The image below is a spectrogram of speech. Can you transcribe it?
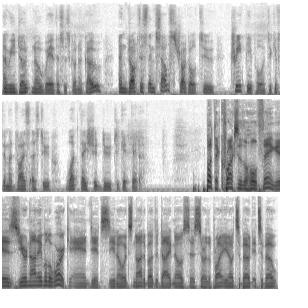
and we don't know where this is going to go. And doctors themselves struggle to treat people and to give them advice as to what they should do to get better. But the crux of the whole thing is you're not able to work, and it's you know it's not about the diagnosis or the. You know it's about it's about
